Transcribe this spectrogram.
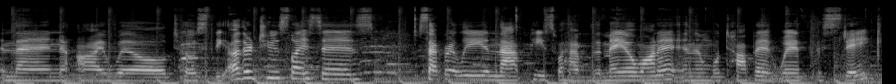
And then I will toast the other two slices separately and that piece will have the mayo on it and then we'll top it with the steak.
